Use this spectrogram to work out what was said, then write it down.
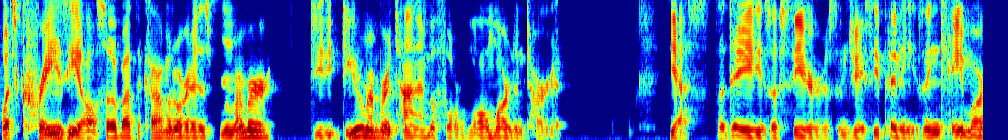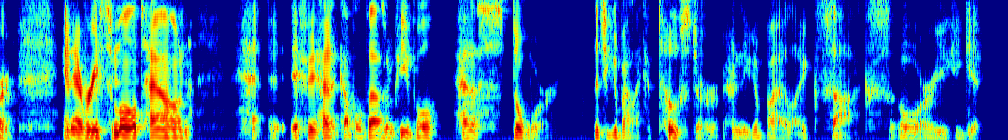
what's crazy also about the Commodore is remember, do you, do you remember a time before Walmart and Target? Yes, the days of Sears and J.C. Penney's and Kmart, and every small town if it had a couple thousand people, had a store that you could buy like a toaster and you could buy like socks or you could get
